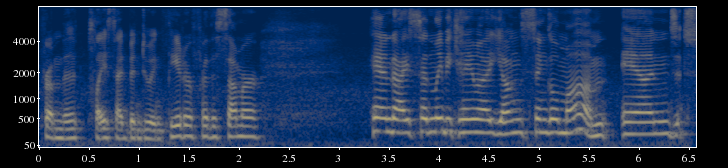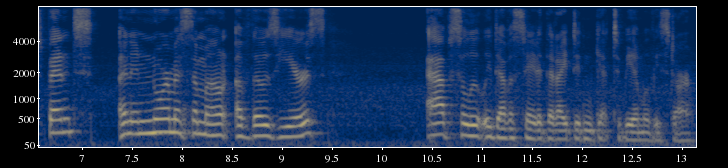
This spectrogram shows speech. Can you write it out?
from the place I'd been doing theater for the summer. And I suddenly became a young single mom and spent an enormous amount of those years absolutely devastated that I didn't get to be a movie star.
